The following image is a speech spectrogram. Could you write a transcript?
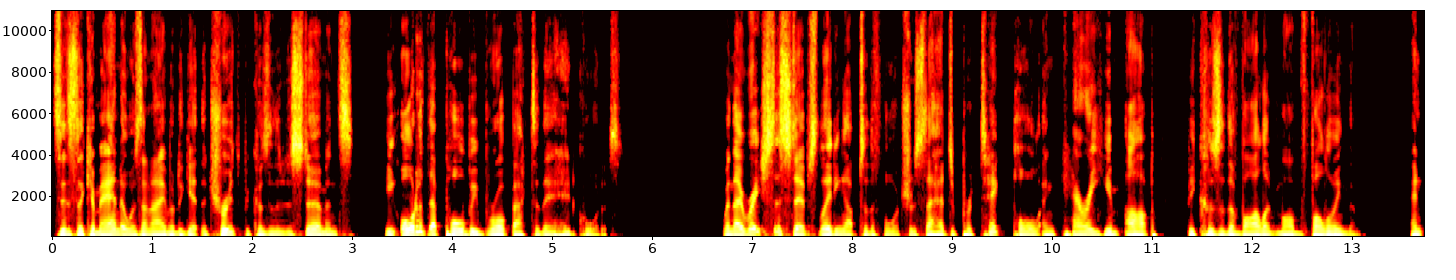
Since the commander was unable to get the truth because of the disturbance, he ordered that Paul be brought back to their headquarters. When they reached the steps leading up to the fortress, they had to protect Paul and carry him up because of the violent mob following them. And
